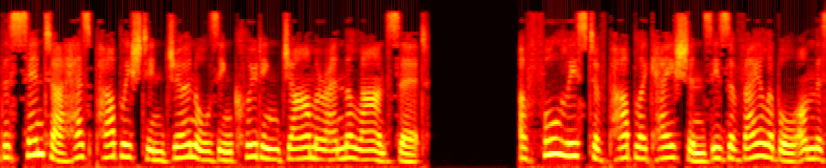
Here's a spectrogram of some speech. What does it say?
The center has published in journals including JAMA and The Lancet. A full list of publications is available on the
